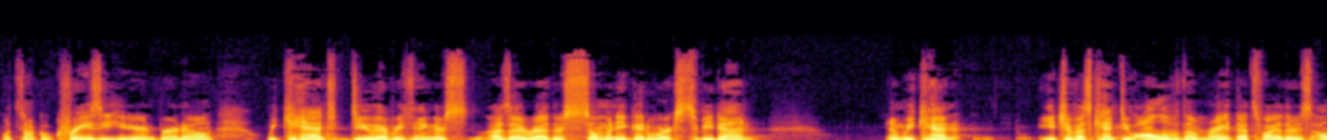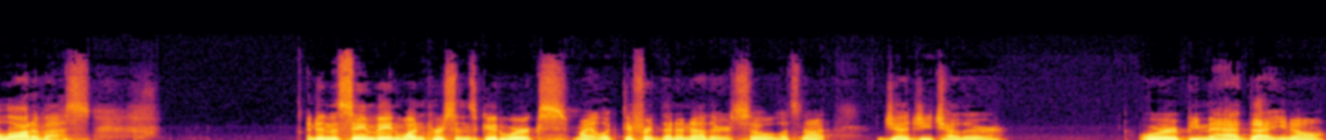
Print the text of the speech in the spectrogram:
let's not go crazy here and burn out. We can't do everything. There's, as I read, there's so many good works to be done. And we can't, each of us can't do all of them, right? That's why there's a lot of us. And in the same vein, one person's good works might look different than another. So let's not judge each other or be mad that, you know,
